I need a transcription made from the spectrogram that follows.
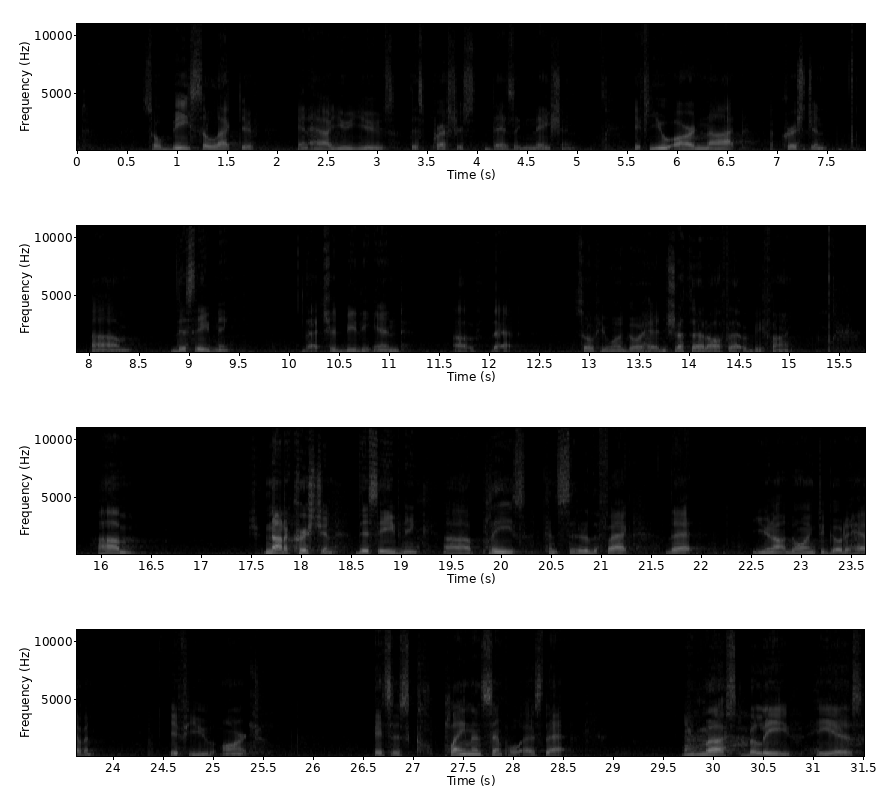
So be selective in how you use this precious designation. If you are not a Christian um, this evening, that should be the end of that. So if you want to go ahead and shut that off, that would be fine. Um, not a Christian this evening, uh, please consider the fact that you're not going to go to heaven if you aren't. It's as plain and simple as that. You must believe He is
